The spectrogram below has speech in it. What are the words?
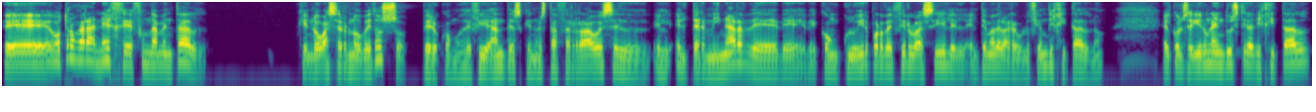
Eh, otro gran eje fundamental que no va a ser novedoso, pero como decía antes, que no está cerrado, es el, terminar de, concluir, por decirlo así, el, tema de la revolución digital, ¿no? El conseguir una industria digital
